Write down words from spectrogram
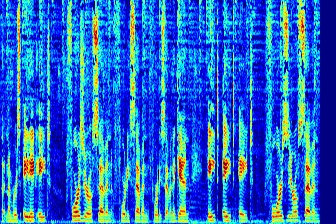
That number is 888 407 4747. Again, 888 407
